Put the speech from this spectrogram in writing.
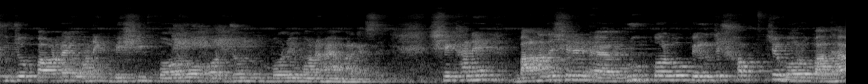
সুযোগ পাওয়াটাই অনেক বেশি বড় অর্জন বলে মনে হয় আমার কাছে। সেখানে বাংলাদেশের গ্রুপ পর্ব পেরোতে সবচেয়ে বড় বাধা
